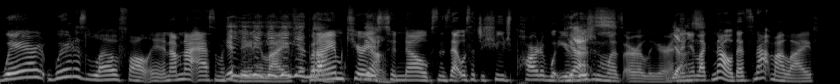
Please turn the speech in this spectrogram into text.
Where where does love fall in? And I'm not asking about Yeah, your dating yeah, life, but I am curious to know since that was such a huge part of what your vision was earlier, and then you're like, no, that's not my life.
